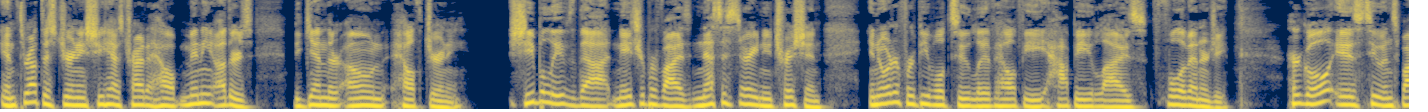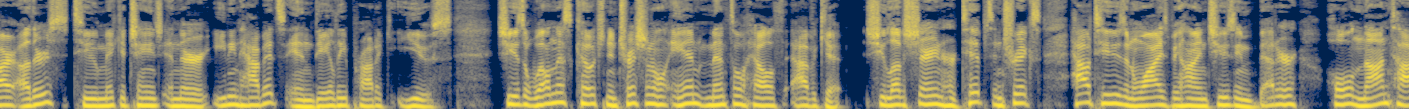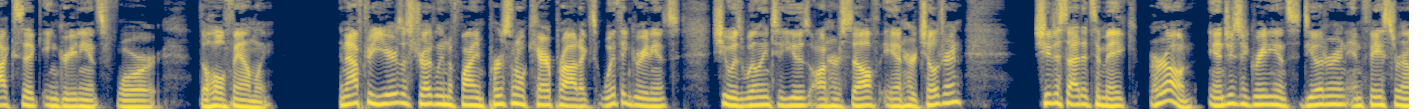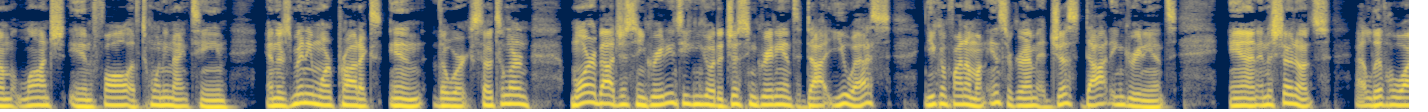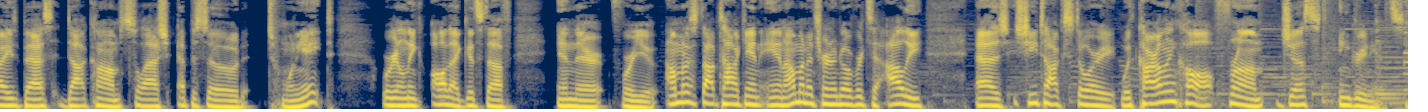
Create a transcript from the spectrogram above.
And throughout this journey, she has tried to help many others begin their own health journey. She believes that nature provides necessary nutrition in order for people to live healthy, happy lives full of energy. Her goal is to inspire others to make a change in their eating habits and daily product use. She is a wellness coach, nutritional, and mental health advocate. She loves sharing her tips and tricks, how to's, and whys behind choosing better, whole, non toxic ingredients for the whole family. And after years of struggling to find personal care products with ingredients she was willing to use on herself and her children, she decided to make her own. Just Ingredients deodorant and face serum launched in fall of 2019. And there's many more products in the works. So to learn more about Just Ingredients, you can go to justingredients.us. You can find them on Instagram at just.ingredients and in the show notes at livehawaiisbest.com slash episode 28. We're going to link all that good stuff in there for you. I'm going to stop talking and I'm going to turn it over to Allie as she talks story with Carolyn Call from Just Ingredients.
